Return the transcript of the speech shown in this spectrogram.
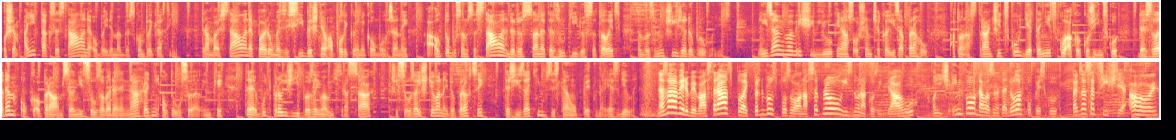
Ovšem ani tak se stále neobejdeme bez komplikací. Tramvaj stále nepojedou mezi sídlištěm a poliklinikou Modřany a autobusem se stále nedostanete z Hutí do Satelic nebo z Hrnčíře do Průhonic. Nejzajímavější výluky nás ovšem čekají za Prahou, a to na Strančicku, Dětenicku a Kokořínsku, kde vzhledem k opravám silnic jsou zavedeny náhradní autobusové linky, které buď projíždí po zajímavých trasách, či jsou zajišťovány dopravci, kteří zatím v systému PIT nejezdili. Na závěr by vás rád spolek Prdbus pozval na srpnovou jízdu na kozí dráhu, o níž info naleznete dole v popisku. Tak zase příště, ahoj!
